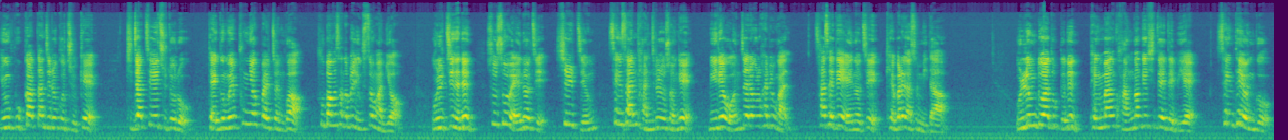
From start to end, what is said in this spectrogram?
융복합단지를 구축해 지자체의 주도로 대규모의 풍력 발전과 후방 산업을 육성하며 울진에는 수소 에너지 실증 생산 단지를 조성해 미래 원자력을 활용한 4세대 에너지 개발에 나섭니다. 울릉도와 독도는 100만 관광객 시대에 대비해 생태 연구,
